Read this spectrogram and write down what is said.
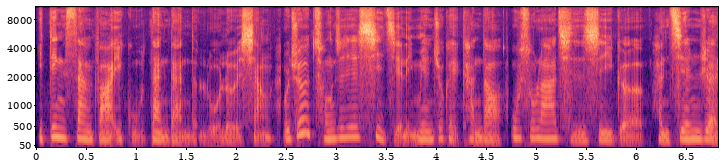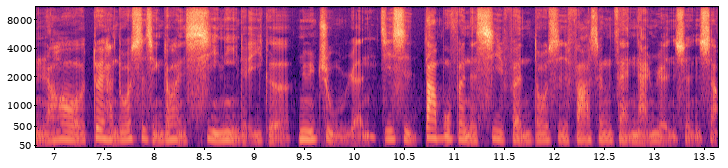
一定散发一股淡淡的罗勒香。我觉得从这些细节里面就可以看到，乌苏拉其实是一个很坚韧，然后对很多事情都很细腻的一个女主人。即使大部分的戏份都是发生在男人身上，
